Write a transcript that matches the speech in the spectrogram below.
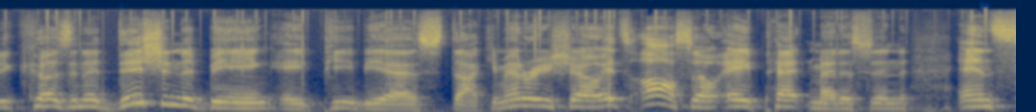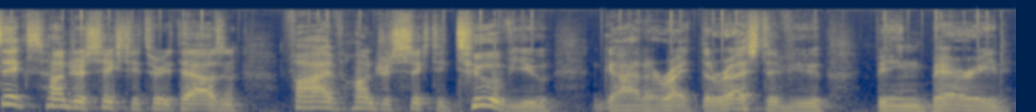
because in addition to being a PBS documentary show, it's also a pet medicine, and 663,562 of you got it right, the rest of you being buried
